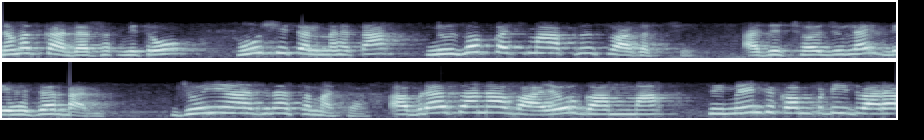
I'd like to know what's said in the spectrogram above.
નમસ્કાર દર્શક મિત્રો, હું શીતલ મહેતા ન્યૂઝ ઓફ કચ્છમાં આપનું સ્વાગત છે. આજે છ જુલાઈ બે હજાર બાવીસ. જોઈએ આજના સમાચાર. અબડાસાના વાયોર ગામમાં સિમેન્ટ કંપની દ્વારા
